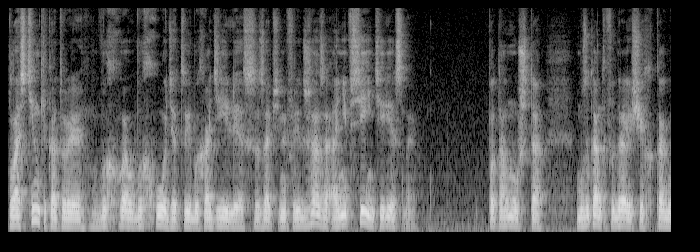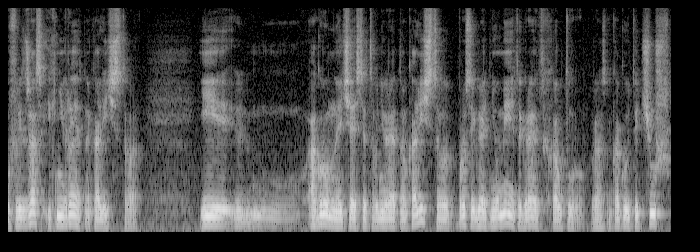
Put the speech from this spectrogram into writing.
пластинки, которые выходят и выходили с записями фриджаза, они все интересны, потому что музыкантов, играющих как бы фриджаз, их невероятное количество. И огромная часть этого невероятного количества просто играть не умеет, играют халтуру разную, какую-то чушь,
